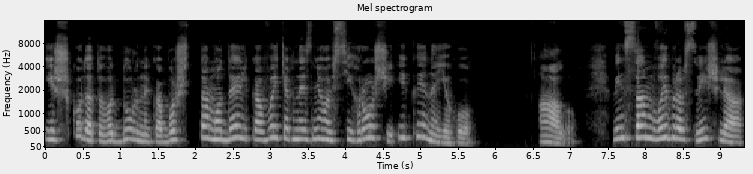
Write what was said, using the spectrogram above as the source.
і шкода того дурника, бо ж та моделька витягне з нього всі гроші і кине його. Алло, він сам вибрав свій шлях,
